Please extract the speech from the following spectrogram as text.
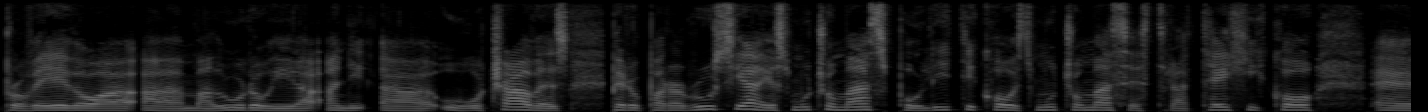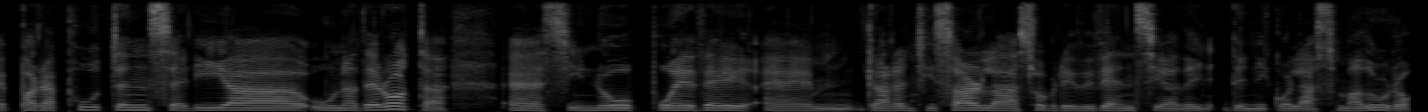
proveído a, Maduro y a, Hugo Chávez, pero para Rusia es mucho más político, es mucho más estratégico, eh, para Putin sería una derrota. Eh, si no puede em, garantizar la sobrevivencia de Nicolás Maduro.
